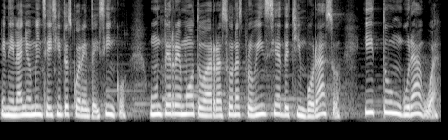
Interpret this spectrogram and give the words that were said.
En el año 1645, un terremoto arrasó las provincias de Chimborazo y Tunguragua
